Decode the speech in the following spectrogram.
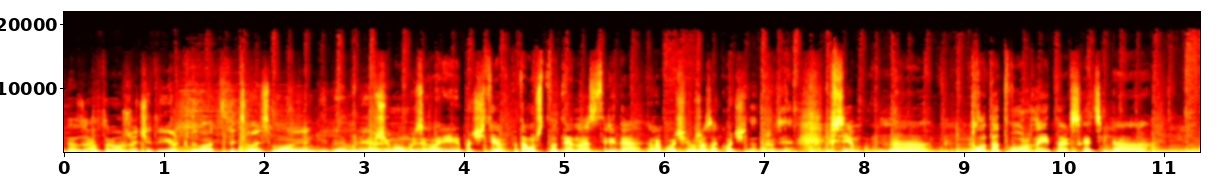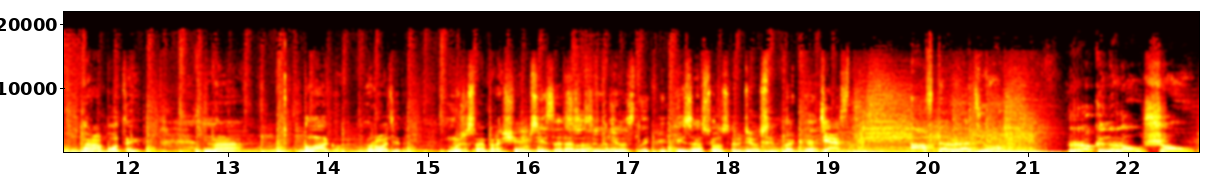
А завтра уже четверг, 28 декабря. Почему мы заговорили про четверг? Потому что для нас среда рабочая уже закончена, друзья. Всем а, плодотворной, так сказать, а, работой на благо Родины. Мы же с вами прощаемся. И засосы у десны. И засосы у десны. Пока. Ясно. Авторадио. Рок-н-ролл шоу.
